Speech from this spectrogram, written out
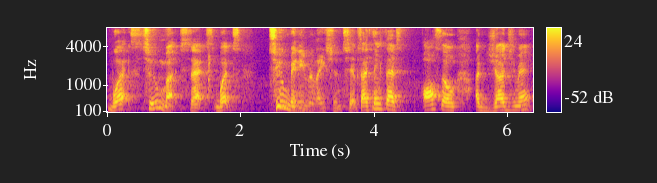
What's too much sex? What's too many relationships? I think that's also a judgment.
